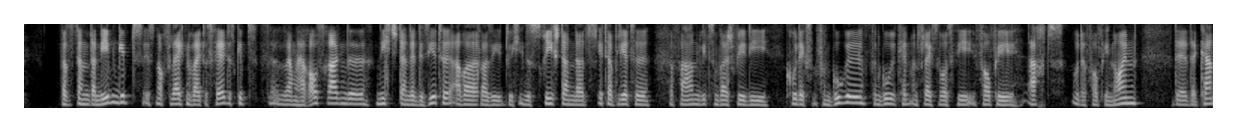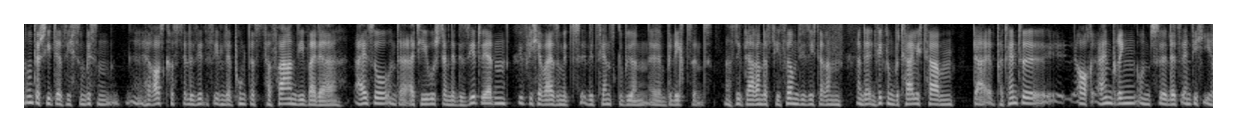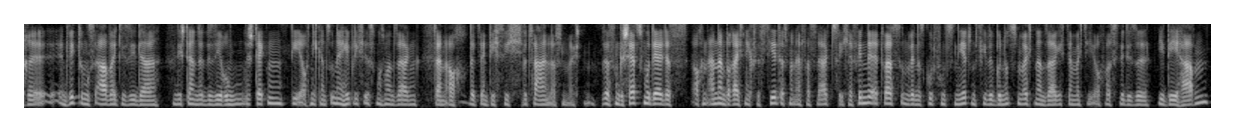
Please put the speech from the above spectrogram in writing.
Was es dann daneben gibt, ist noch vielleicht ein weites Feld. Es gibt sagen wir, herausragende, nicht standardisierte, aber quasi durch Industriestandards etablierte Verfahren, wie zum Beispiel die Codecs von Google. Von Google kennt man vielleicht sowas wie VP8 oder VP9 der, der Kernunterschied, der sich so ein bisschen äh, herauskristallisiert, ist eben der Punkt, dass Verfahren, die bei der ISO und der ITU standardisiert werden, üblicherweise mit Lizenzgebühren äh, belegt sind. Das liegt daran, dass die Firmen, die sich daran an der Entwicklung beteiligt haben, da Patente auch einbringen und äh, letztendlich ihre Entwicklungsarbeit, die sie da in die Standardisierung stecken, die auch nicht ganz unerheblich ist, muss man sagen, dann auch letztendlich sich bezahlen lassen möchten. Das ist ein Geschäftsmodell, das auch in anderen Bereichen existiert, dass man einfach sagt, ich erfinde etwas und wenn es gut funktioniert und viele benutzen möchten, dann sage ich, dann möchte ich auch was für diese Idee haben.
